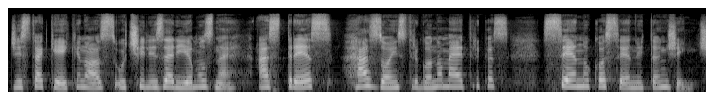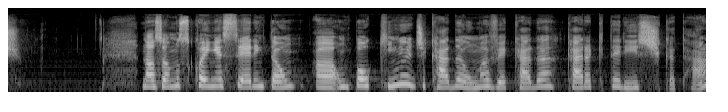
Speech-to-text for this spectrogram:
destaquei que nós utilizaríamos né, as três razões trigonométricas, seno, cosseno e tangente. Nós vamos conhecer, então, uh, um pouquinho de cada uma, ver cada característica, tá?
